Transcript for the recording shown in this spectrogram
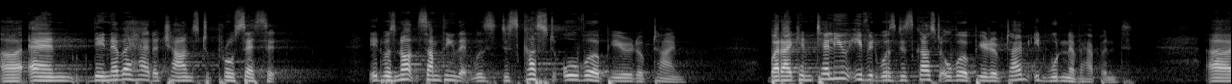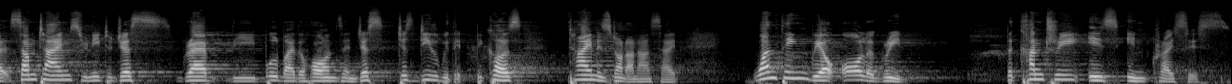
uh, and they never had a chance to process it. It was not something that was discussed over a period of time. But I can tell you, if it was discussed over a period of time, it wouldn't have happened. Uh, sometimes you need to just grab the bull by the horns and just, just deal with it because time is not on our side. One thing we are all agreed the country is in crisis.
